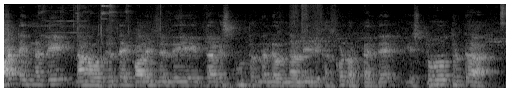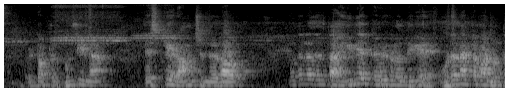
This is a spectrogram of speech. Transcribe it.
ಆ ಟೈಮ್ನಲ್ಲಿ ನಾನು ಅವ್ರ ಜೊತೆ ಕಾಲೇಜಿನಲ್ಲಿ ಇದ್ದಾಗ ಸ್ಕೂಟರ್ನಲ್ಲಿ ಅವ್ರನ್ನ ಅಲ್ಲಿ ಇಲ್ಲಿ ಕರ್ಕೊಂಡು ಹೋಗ್ತಾ ಇದ್ದೆ. ಎಷ್ಟೋ ದೊಡ್ಡ doctor Putina S K Ramachandra Rao ಮೊದಲಾದಂತಹ ಹಿರಿಯ ಕವಿಗಳೊಂದಿಗೆ ಒಡನಾಟ ಮಾಡುವಂಥ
